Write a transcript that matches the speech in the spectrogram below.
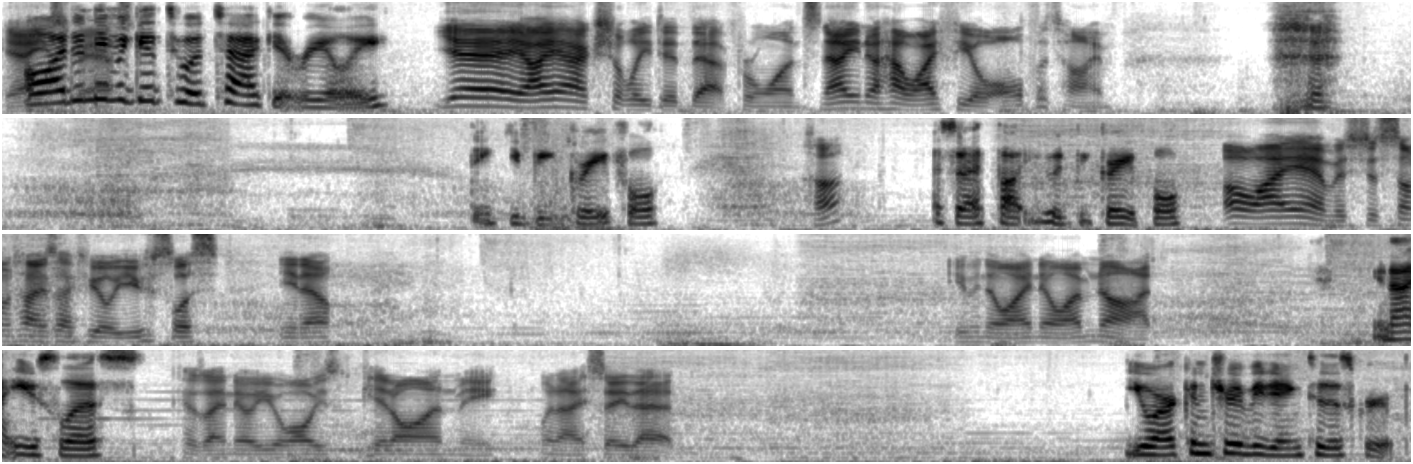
Yeah, oh, I didn't even get to attack it really. Yay, I actually did that for once. Now you know how I feel all the time. Think you'd be grateful. huh? I said I thought you would be grateful. Oh, I am. It's just sometimes I feel useless, you know? Even though I know I'm not. You're not useless. Because I know you always get on me when I say that. You are contributing to this group.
